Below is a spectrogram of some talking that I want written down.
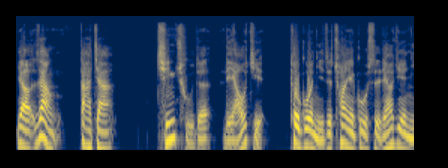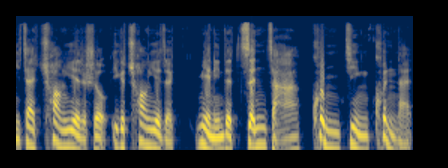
要让大家清楚的了解，透过你的创业故事，了解你在创业的时候，一个创业者面临的挣扎、困境、困难，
